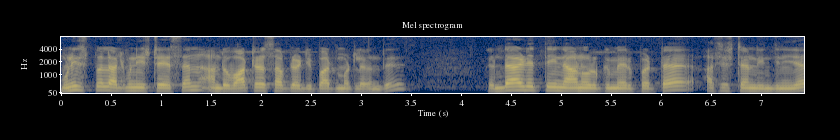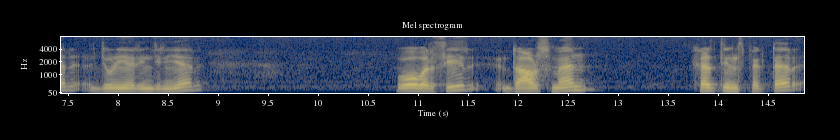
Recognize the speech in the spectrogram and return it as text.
Municipal administration and water supply டிபார்ட்மெண்ட்லேருந்து ரெண்டாயிரத்தி நானூறுக்கும் மேற்பட்ட assistant engineer junior engineer overseer draftsman health inspector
